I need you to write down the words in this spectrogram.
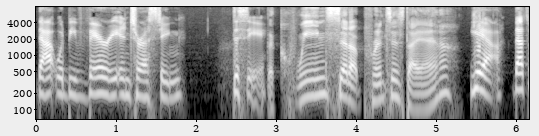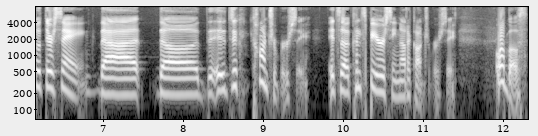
That would be very interesting to see. The Queen set up Princess Diana. Yeah, that's what they're saying. That the, the it's a controversy. It's a conspiracy, not a controversy, or both.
